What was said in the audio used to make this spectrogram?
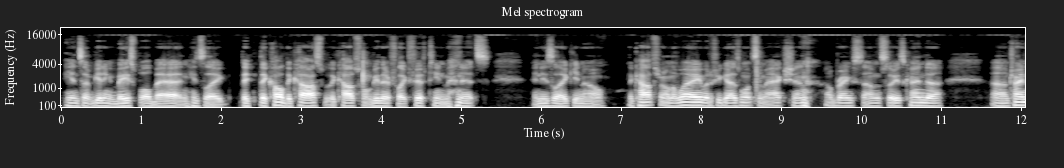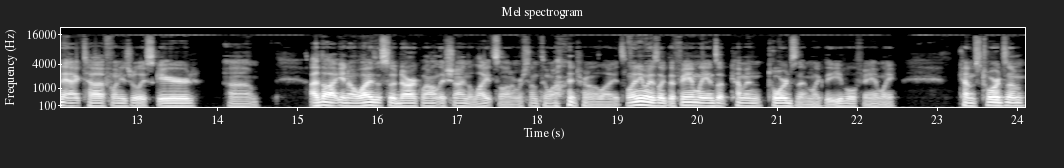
he ends up getting a baseball bat, and he's like, they they called the cops, but the cops won't be there for like 15 minutes, and he's like, you know, the cops are on the way, but if you guys want some action, I'll bring some. So he's kind of uh, trying to act tough when he's really scared. Um, I thought, you know, why is it so dark? Why don't they shine the lights on him or something while they turn on the lights? Well, anyways, like the family ends up coming towards them, like the evil family comes towards them,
